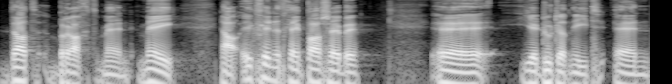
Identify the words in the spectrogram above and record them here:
Dat bracht men mee. Nou, ik vind het geen pas hebben. Je doet dat niet en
